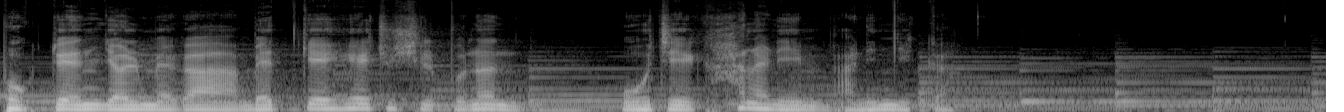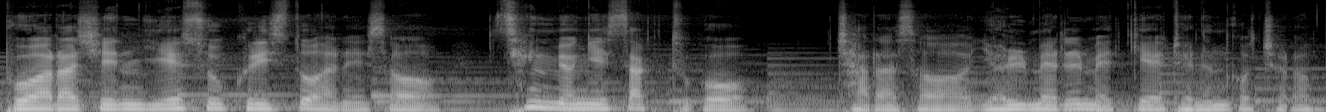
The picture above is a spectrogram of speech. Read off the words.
복된 열매가 맺게 해 주실 분은 오직 하나님 아닙니까? 부활하신 예수 그리스도 안에서 생명이 싹트고 자라서 열매를 맺게 되는 것처럼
